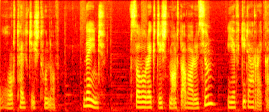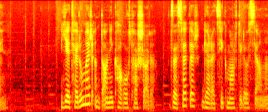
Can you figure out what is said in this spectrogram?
ուղղորդել ճիշտ հունով։ Դե ի՞նչ։ Սովորեք ճիշտ մարտավարություն եւ կիրառեք այն։ Եթերում է ընտանիք հաղորդաշարը։ Ձեզ հետ է Գեղեցիկ Մարտիրոսյանը։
